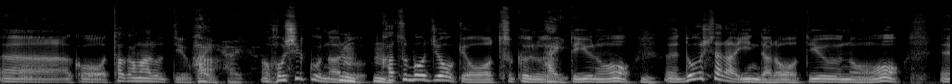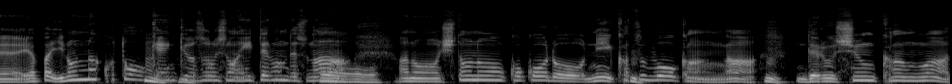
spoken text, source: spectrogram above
あこう高まるっていうか、はいはい、欲しくなる渇望状況を作るっていうのを、うん。うん、どうしたらいいんだろうっていうのを、えー、やっぱりいろんなことを研究する人がいてるんですな。うん。うん、あの人の心に渇望感が出る瞬間は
